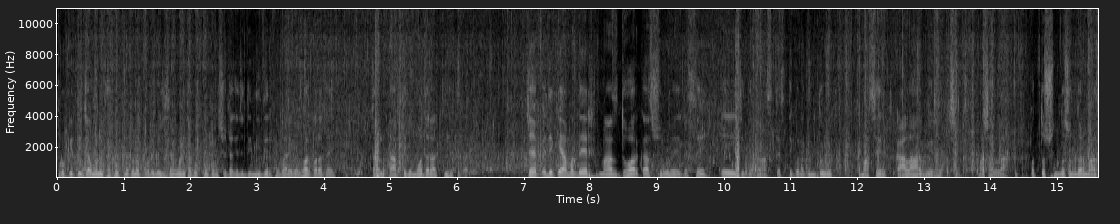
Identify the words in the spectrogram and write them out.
প্রকৃতি যেমনই থাকুক না কোনো পরিবেশ যেমনই থাকুক না কোনো, সেটাকে যদি নিজের ফেভারে ব্যবহার করা যায়, তাহলে তার থেকে মজার আর কি হতে পারে? যাই এদিকে আমাদের মাছ ধোয়ার কাজ শুরু হয়ে গেছে। এই যে দেখুন, আস্তে আস্তে করে কিন্তু মাছের কালার বের হচ্ছে মাসাল্লাহ কত সুন্দর সুন্দর মাছ।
